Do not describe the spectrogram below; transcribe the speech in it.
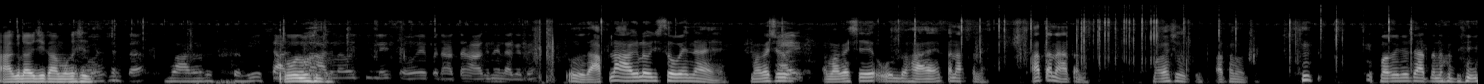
आग लावायची कामं कशी? कमी बोल, बोल. आग लावायची लई सवय आहे, पण आता आग नाही लागत आहे. तो आपला आग लावायची सवय नाही. मगाशी काय? मगाशी ओलो हाय पण आता नाही. आता नाही आता नाही. मगाशी होती आता नव्हती. मगाशी होती आता नव्हती.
